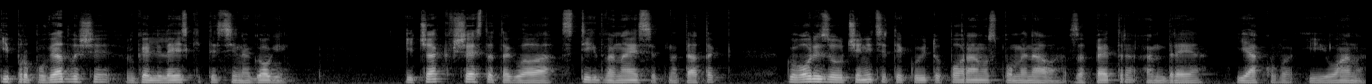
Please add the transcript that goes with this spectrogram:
И проповядваше в галилейските синагоги. И чак в шестата глава, стих 12 нататък, говори за учениците, които по-рано споменава, за Петра, Андрея, Якова и Йоанна,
